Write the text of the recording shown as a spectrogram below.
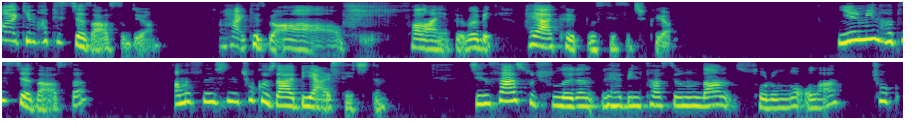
Hakim hapis cezası diyor. Herkes bir aa falan yapıyor. Böyle bir hayal kırıklığı sesi çıkıyor. 20 yıl hapis cezası ama sizin için çok özel bir yer seçtim. Cinsel suçluların rehabilitasyonundan sorumlu olan çok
